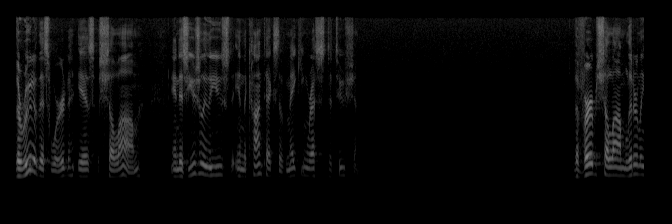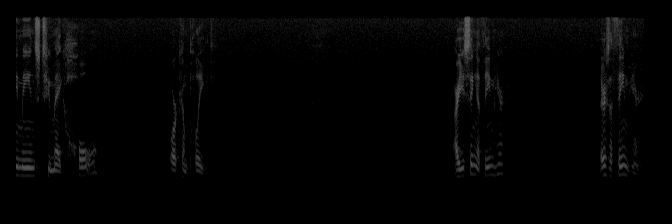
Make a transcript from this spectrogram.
The root of this word is shalom and is usually used in the context of making restitution. The verb shalom literally means to make whole or complete. Seeing a theme here? There's a theme here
